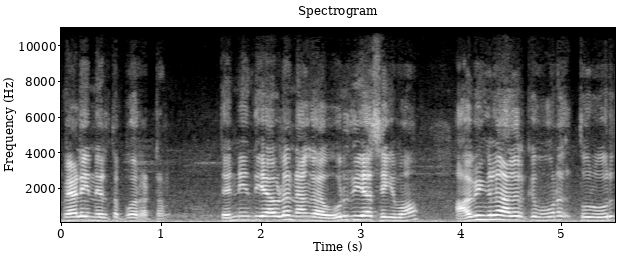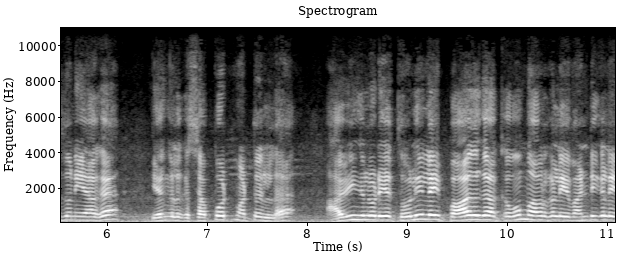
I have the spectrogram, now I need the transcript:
வேலை நிறுத்த போராட்டம். தென்னிந்தியாவில் நாங்கள் உறுதியாக செய்வோம். அவங்களும் அதற்கு உண- து- உறுதுணையாக எங்களுக்கு சப்போர்ட் மட்டும் இல்லை அவங்களுடைய தொழிலை பாதுகாக்கவும் அவர்களை வண்டிகளை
